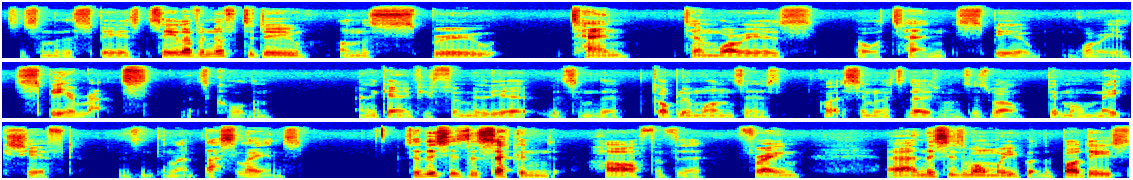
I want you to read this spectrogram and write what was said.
So some of the spears. So you'll have enough to do on the sprue 10, 10 warriors or 10 spear warriors, spear rats, let's call them. And again, if you're familiar with some of the goblin ones, they're quite similar to those ones as well. A bit more makeshift than something like Basileans. So this is the second half of the frame. Uh, and this is the one where you've got the bodies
